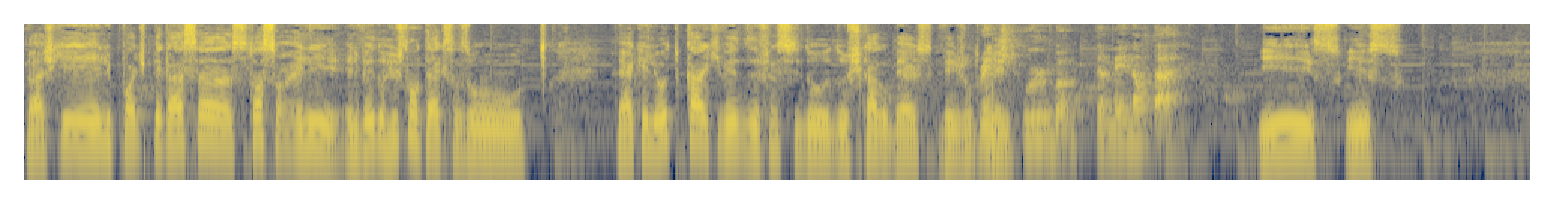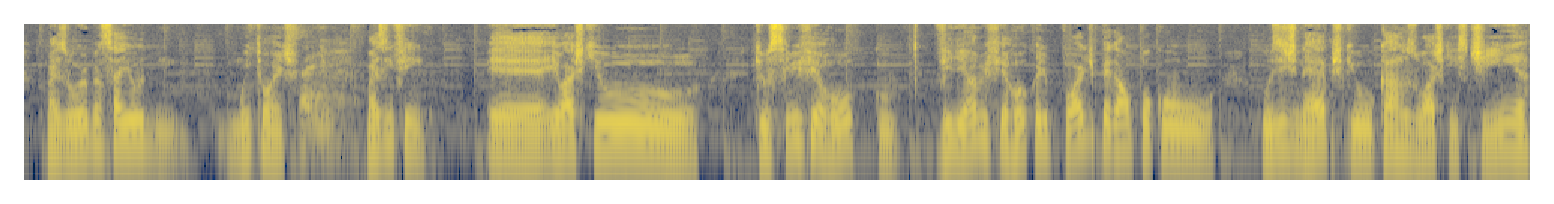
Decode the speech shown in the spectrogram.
eu acho que ele pode pegar essa situação. Ele, ele veio do Houston Texans, o é aquele outro cara que veio do do, do Chicago Bears, que veio junto Brent com ele. Urban também não tá. Isso, isso. Mas o Urban saiu muito antes. Saiu. Mas enfim, é, eu acho que o que o Simi Ferroco, William Ferroco, ele pode pegar um pouco o, os snaps que o Carlos Watkins tinha.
